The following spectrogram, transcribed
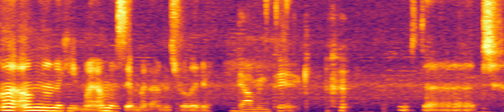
I, I'm gonna keep my. I'm gonna save my diamonds for later. Diamond pick. There's that.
